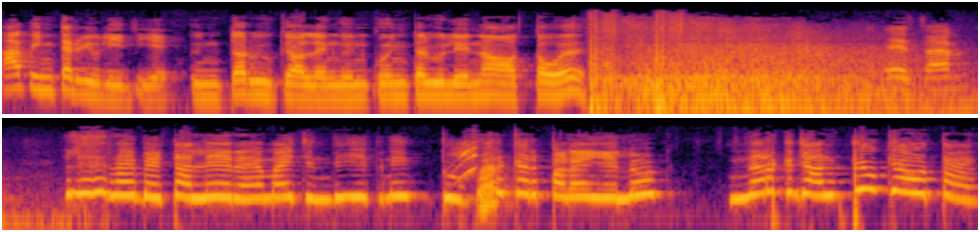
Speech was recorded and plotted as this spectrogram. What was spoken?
आप इंटरव्यू लीजिए। इंटरव्यू क्या लेंगे? इनको इंटरव्यू लेना आता है। अरे सर ले रहे बेटा ले रहे हमारी ज़िंदगी इतनी दुभर कर पड़े ये लोग। नर्क जानते हो क्या होता है?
